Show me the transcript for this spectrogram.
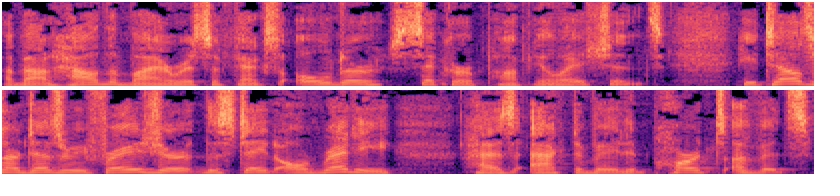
about how the virus affects older, sicker populations. He tells our Desare Frazier the state already has activated parts of its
